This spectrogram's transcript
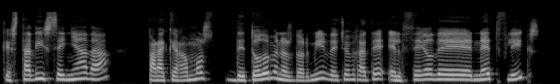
que está diseñada para que hagamos de todo menos dormir. De hecho, fíjate, el CEO de Netflix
